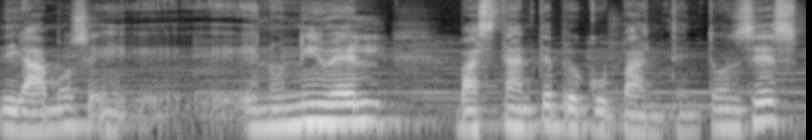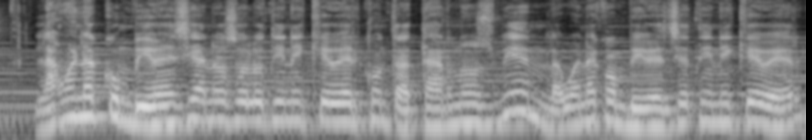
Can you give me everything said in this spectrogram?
digamos, eh, eh, en un nivel bastante preocupante. Entonces, la buena convivencia no solo tiene que ver con tratarnos bien, la buena convivencia tiene que ver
